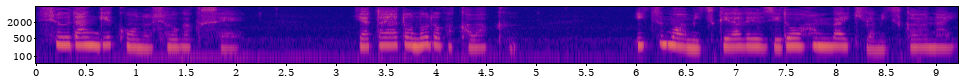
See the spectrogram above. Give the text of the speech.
集団下校の小学生。やたらと喉が渇く。いつもは見つけられる自動販売機が見つからない。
